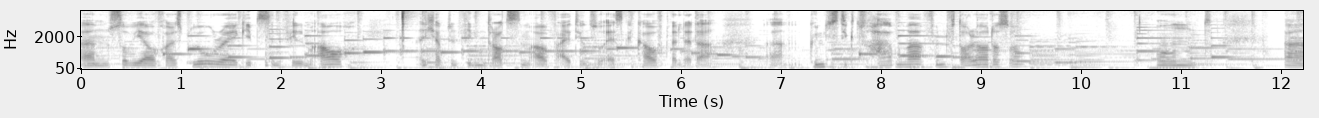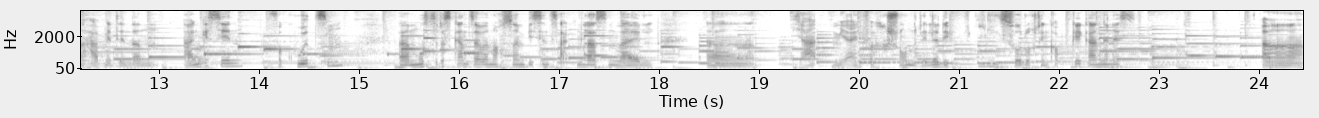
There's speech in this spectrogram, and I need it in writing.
Ähm, sowie auch als Blu-ray gibt es den Film auch. Ich habe den Film trotzdem auf iTunes US gekauft, weil der da ähm, günstig zu haben war, 5 Dollar oder so. Und äh, habe mir den dann angesehen vor kurzem. Äh, musste das Ganze aber noch so ein bisschen sacken lassen, weil äh, ja, mir einfach schon relativ viel so durch den Kopf gegangen ist. Äh,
